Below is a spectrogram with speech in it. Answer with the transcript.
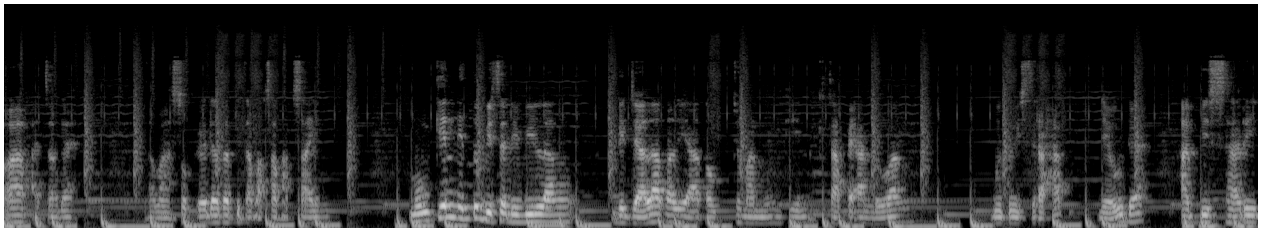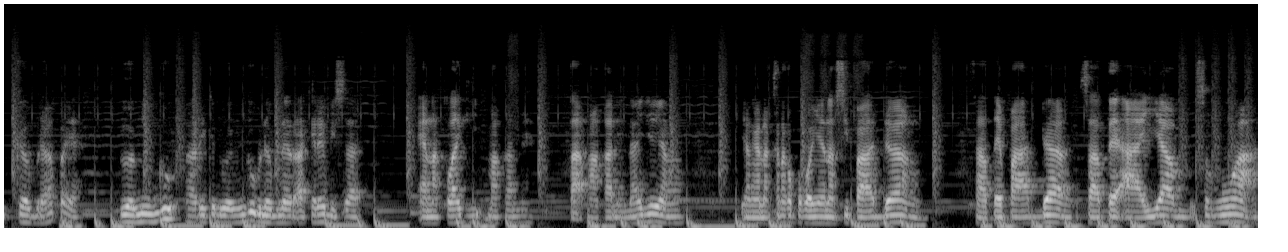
Wah kacau dah. Nggak masuk ya udah tapi tak paksa-paksain. Mungkin itu bisa dibilang gejala kali ya atau cuman mungkin kecapean doang butuh istirahat ya udah. Habis hari ke berapa ya? Dua minggu hari kedua minggu benar-benar akhirnya bisa enak lagi makannya. Tak makanin aja yang yang enak-enak pokoknya nasi padang sate padang sate ayam semua.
